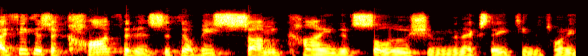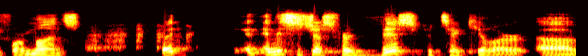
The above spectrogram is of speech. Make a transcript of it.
I think there's a confidence that there'll be some kind of solution in the next 18 to 24 months. But, and, and this is just for this particular, uh,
